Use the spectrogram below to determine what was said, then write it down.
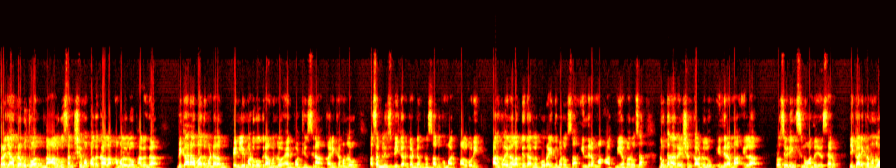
ప్రజాప్రభుత్వం నాలుగు సంక్షేమ పథకాల అమలులో భాగంగా వికారాబాద్ మండలం పెండ్లిమడుగు గ్రామంలో ఏర్పాటు చేసిన కార్యక్రమంలో అసెంబ్లీ స్పీకర్ గడ్డం ప్రసాద్ కుమార్ పాల్గొని అర్హులైన లబ్ధిదారులకు రైతు భరోసా ఇందిరమ్మ ఆత్మీయ భరోసా నూతన రేషన్ కార్డులు ఇందిరమ్మ ఇళ్ళ ప్రొసీడింగ్స్ను అందజేశారు. ఈ కార్యక్రమంలో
